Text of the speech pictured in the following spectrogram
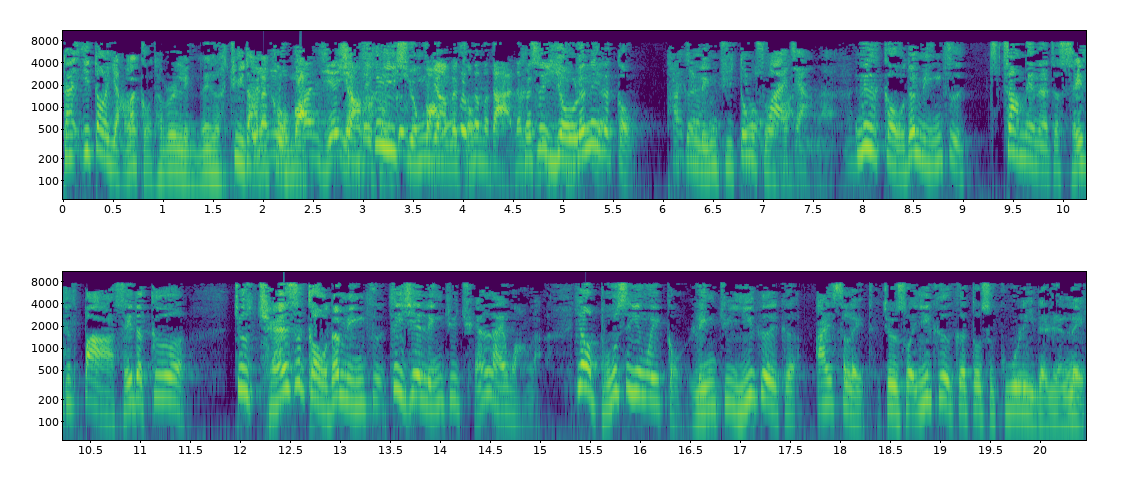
但一到养了狗，他不是领那个巨大的狗吗潘杰？像黑熊一样的狗房子那么大可是是有了那个狗，他跟邻居都说有话讲了那个狗的名字上面呢，这谁的爸，谁的哥，就是全是狗的名字，这些邻居全来往了。要不是因为狗，邻居一个一个 isolate，就是说一个个都是孤立的人类，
